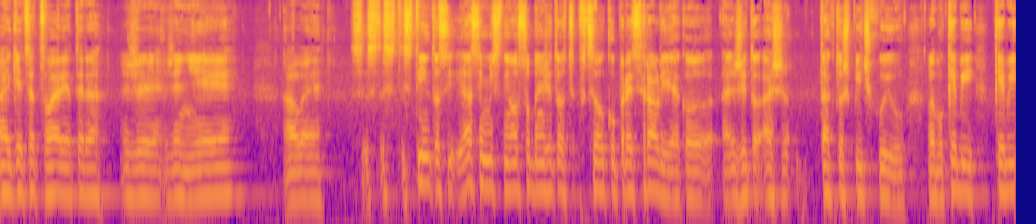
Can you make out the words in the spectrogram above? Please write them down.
Aj keď sa tvária teda, že, že nie je, ale s, s, s týmto si, ja si myslím osobne, že to v celku presrali, ako, že to až takto špičkujú. Lebo keby, keby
